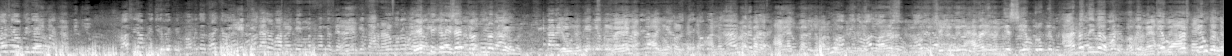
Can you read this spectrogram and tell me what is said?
પાછી આપી જાય. પાછી આપી દઈએ લેખિતમાં અમે તો થાક્યા. વ્યક્તિગત સાહેબ થતું નથી સેમ પ્રોબ્લેમ આ ન પણ હવે કેમ ટ્રસ્ટ કેમ કરવો?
